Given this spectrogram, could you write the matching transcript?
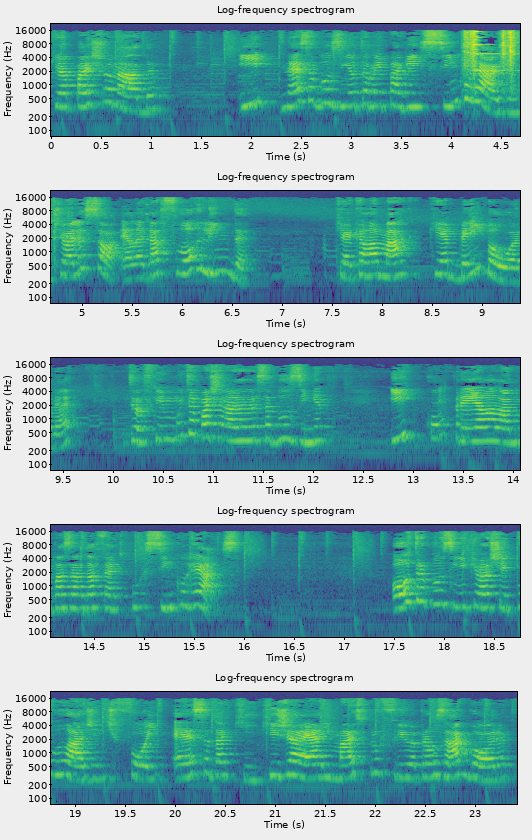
que apaixonada. E nessa blusinha eu também paguei 5 reais, gente. Olha só, ela é da Flor Linda, que é aquela marca que é bem boa, né? Então eu fiquei muito apaixonada nessa blusinha e comprei ela lá no Bazar do Afeto por 5 reais. Outra blusinha que eu achei por lá, gente, foi essa daqui, que já é aí mais pro frio, é pra usar agora,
